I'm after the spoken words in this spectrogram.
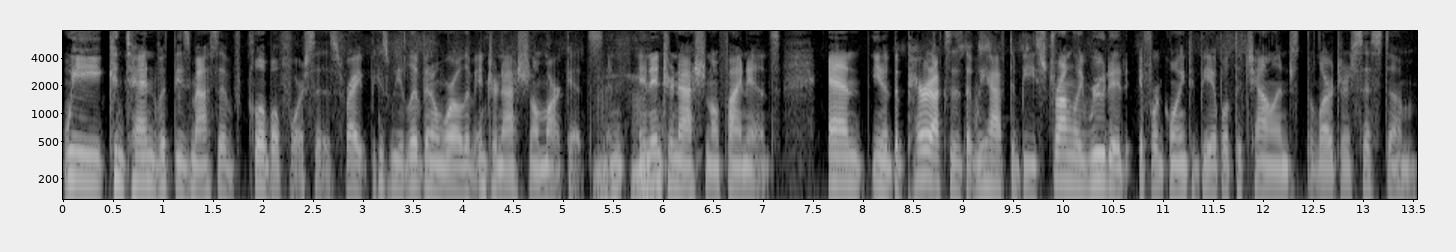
we contend with these massive global forces, right? Because we live in a world of international markets and, mm-hmm. and international finance. And you know the paradox is that we have to be strongly rooted if we're going to be able to challenge the larger system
